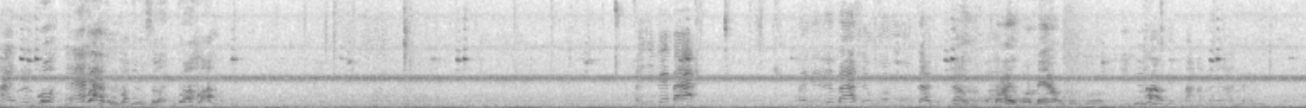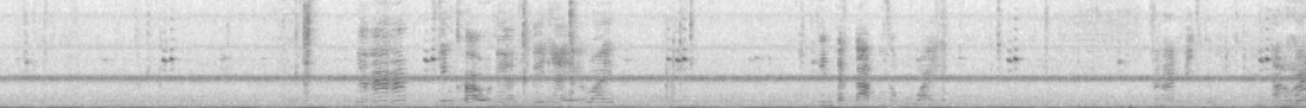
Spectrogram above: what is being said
หายมันโพดแท้มันบอกส่วนก่อนไปจะไปบ้านไปจะไปบ้านเสียงหัวโม้เก่าสิบอืเก่ามหัวใบหัวแมวสมบูรณ์ข้าวเป็นหมามันอะนะอะอะกินข้าวเนี่ยได้ใหญ่ไว้กินแต่กราบมันกับบัวไว้เลยอาหารหมิ่นกับมี น้าลูกอะ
